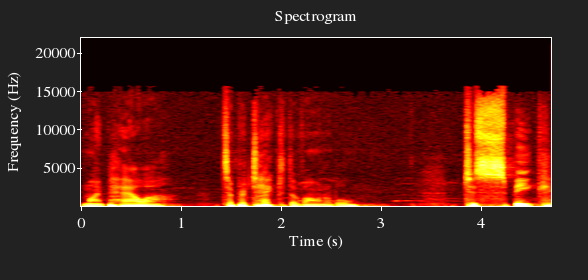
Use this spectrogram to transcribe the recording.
my power to protect the vulnerable, to speak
